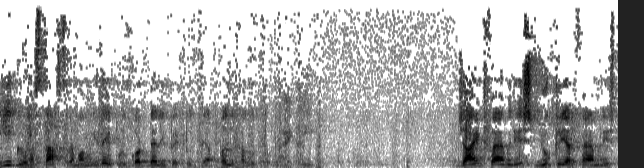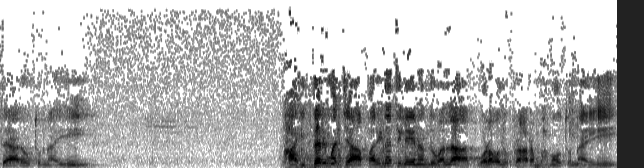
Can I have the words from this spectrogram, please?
ఈ గృహస్థాశ్రమం మీద ఇప్పుడు గొడ్డలి పెట్టు దెబ్బలు తగులుతున్నాయి. జాయింట్ ఫ్యామిలీస్ న్యూక్లియర్ ఫ్యామిలీస్ తయారవుతున్నాయి. ఆ ఇద్దరి మధ్య పరిణతి లేనందువల్ల గొడవలు ప్రారంభమవుతున్నాయి.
